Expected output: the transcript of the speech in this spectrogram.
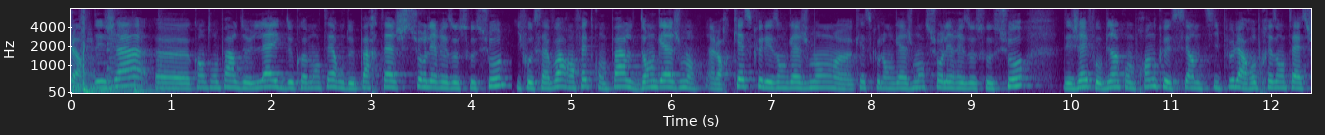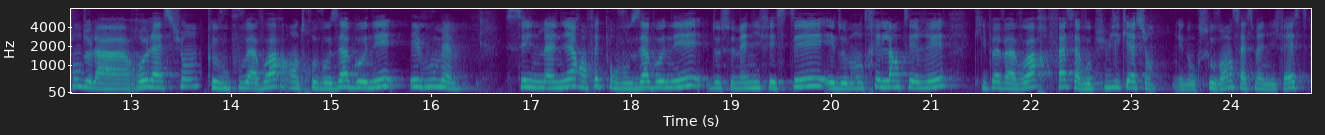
Alors déjà, euh, quand on parle de like, de commentaires ou de partage sur les réseaux sociaux, il faut savoir en fait qu'on parle d'engagement. Alors qu'est-ce que les engagements, euh, qu'est-ce que l'engagement sur les réseaux sociaux? Déjà, il faut bien comprendre que c'est un petit peu la représentation de la relation que vous pouvez avoir entre vos abonnés et vous-même. C'est une manière en fait pour vos abonnés de se manifester et de montrer l'intérêt qu'ils peuvent avoir face à vos publications. Et donc souvent, ça se manifeste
